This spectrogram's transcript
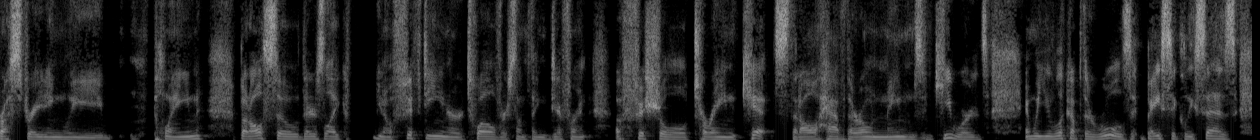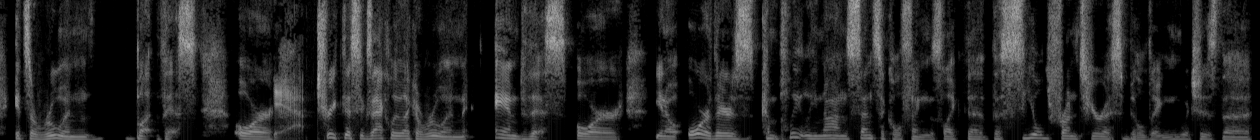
frustratingly plain but also there's like you know 15 or 12 or something different official terrain kits that all have their own names and keywords and when you look up their rules it basically says it's a ruin but this or yeah. treat this exactly like a ruin and this or you know or there's completely nonsensical things like the the sealed Fronteris building which is the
